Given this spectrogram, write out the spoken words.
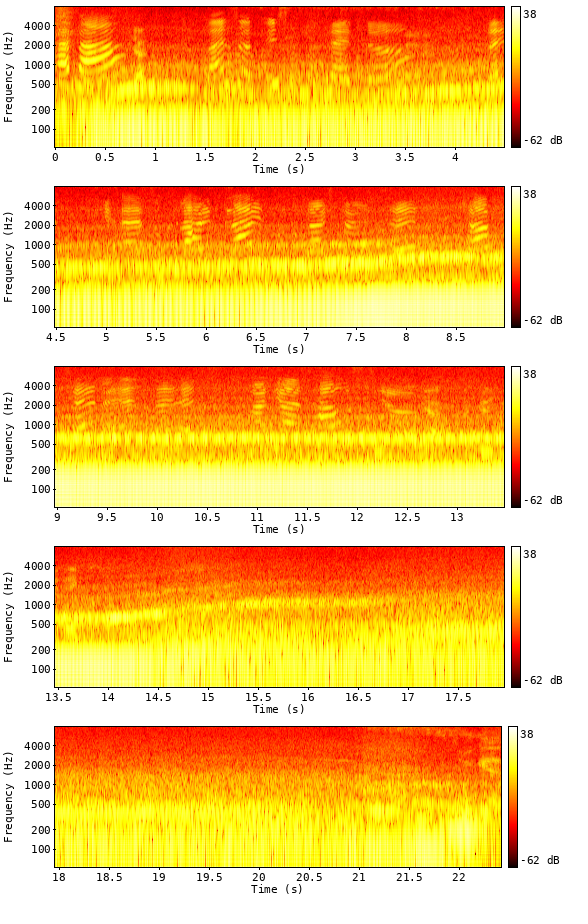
Papa, Ja. weißt du, was ich gut fände? Wenn die äh, so klein bleiben und vielleicht keine Zähne, scharfe Zähne hätten, dann hätte man die als Haustier. Ja, das will ich mir denken. So again,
